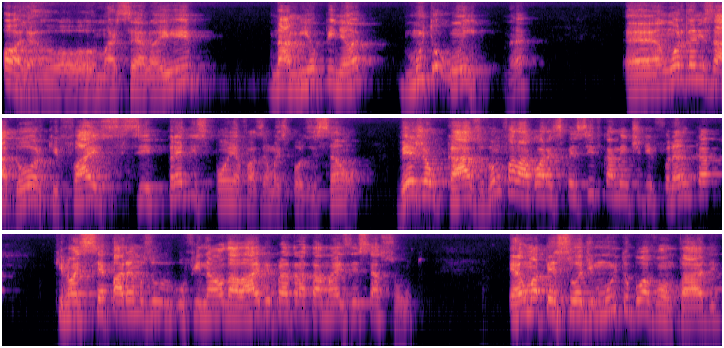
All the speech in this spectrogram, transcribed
Olha, o Marcelo, aí, na minha opinião, é muito ruim, né? É um organizador que faz se predispõe a fazer uma exposição, veja o caso, vamos falar agora especificamente de Franca, que nós separamos o, o final da live para tratar mais desse assunto. É uma pessoa de muito boa vontade,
